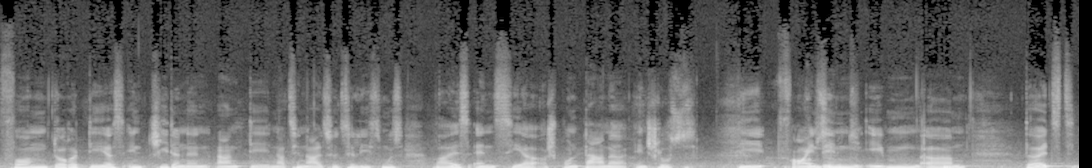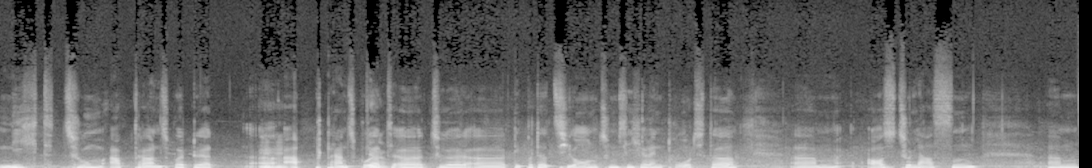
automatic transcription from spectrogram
von Dorotheas entschiedenen Antinationalsozialismus war es ein sehr spontaner Entschluss die Freundin Absolut. eben ähm, da jetzt nicht zum Abtransporteur, äh, mhm. Transport genau. äh, zur äh, Deportation zum sicheren Tod da ähm, auszulassen. Ähm,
